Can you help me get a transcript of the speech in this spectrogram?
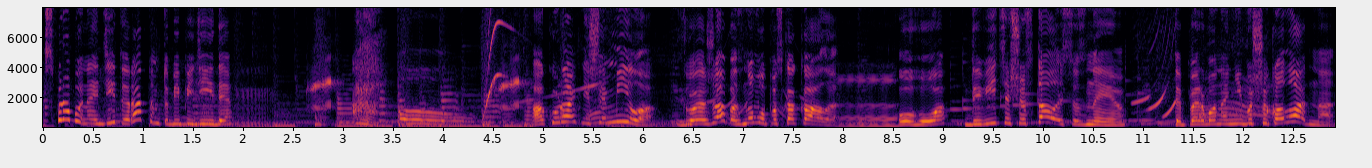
Спробуй найдіти, раптом тобі підійде. Акуратніше, Міло. Твоя жаба знову поскакала. Ого, дивіться, що сталося з нею. Тепер вона ніби шоколадна.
